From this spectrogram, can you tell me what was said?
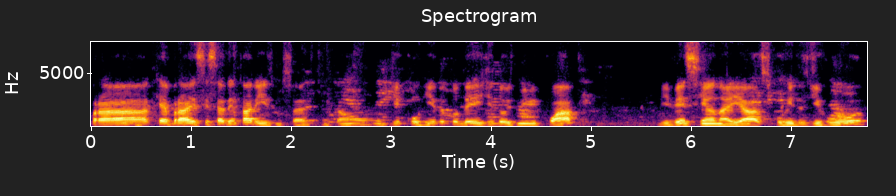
para quebrar esse sedentarismo, certo? Então, de corrida, eu estou desde 2004, vivenciando aí as corridas de rua,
